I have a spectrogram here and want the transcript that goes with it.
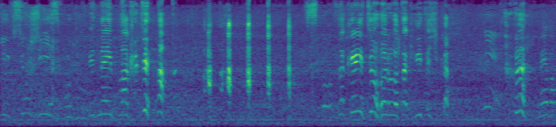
полки всю життя буду. Від неї плакати надо. Закрий того рота, квіточка. Ні, ми вас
